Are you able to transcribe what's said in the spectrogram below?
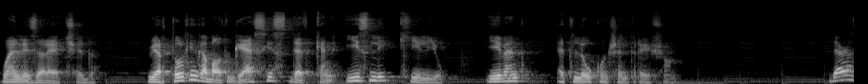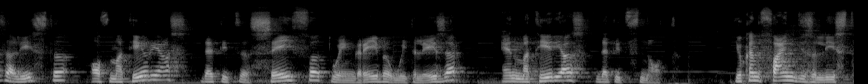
when laser etched. We are talking about gases that can easily kill you, even at low concentration. There's a list of materials that it's safe to engrave with laser and materials that it's not. You can find this list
